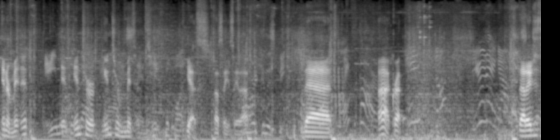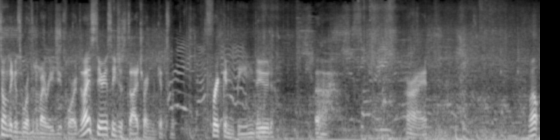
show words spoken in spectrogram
intermittent. Inter intermittent. Yes, that's how you say that. That ah crap. That I just don't think it's worth it to buy rejuve for it. Did I seriously just die trying to get to the freaking beam, dude? Ugh. All right. Well.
